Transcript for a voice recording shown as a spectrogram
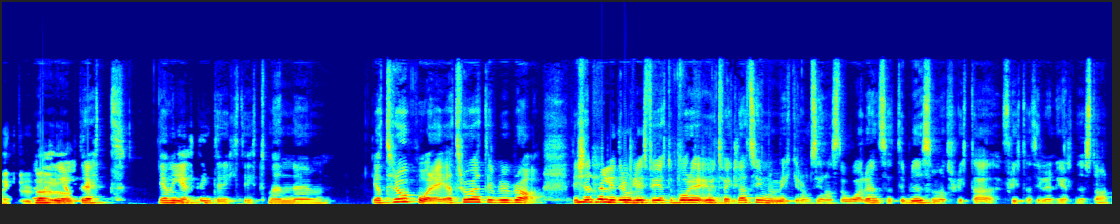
Tänker du du där då? helt rätt. Jag vet inte riktigt, men ehm, jag tror på det. Jag tror att det blir bra. Det känns väldigt roligt för Göteborg har utvecklats så himla mycket de senaste åren så att det blir som att flytta, flytta till en helt ny stad.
